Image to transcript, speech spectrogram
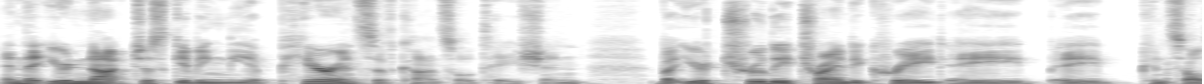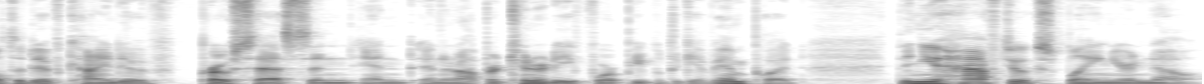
and that you're not just giving the appearance of consultation, but you're truly trying to create a, a consultative kind of process and, and, and an opportunity for people to give input, then you have to explain your no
